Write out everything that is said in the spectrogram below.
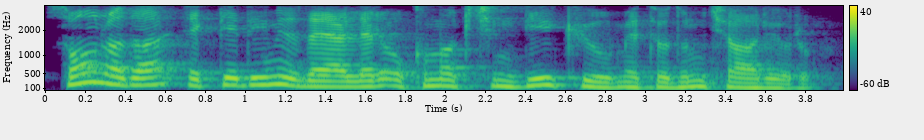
Sonra da eklediğimiz değerleri okumak için dequeue metodunu çağırıyorum.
